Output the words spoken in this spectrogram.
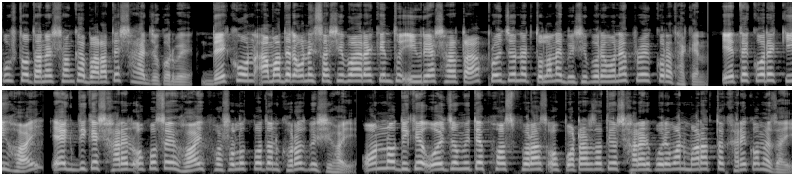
পুষ্ট ধানের সংখ্যা বাড়াতে সাহায্য করবে। দেখুন, আমাদের অনেক চাষি ভাইয়েরা কিন্তু ইউরিয়া সারটা প্রয়োজনের তুলনায় বেশি পরিমাণে প্রয়োগ করে থাকেন। এতে করে কি হয়? একদিকে সারের অপচয় হয়, ফসল উৎপাদন খরচ বেশি হয়। অন্যদিকে ওই জমিতে ফসফরাস ও পটাশ জাতীয় সারের পরিমাণ মারাত্মক হারে কমে যায়।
